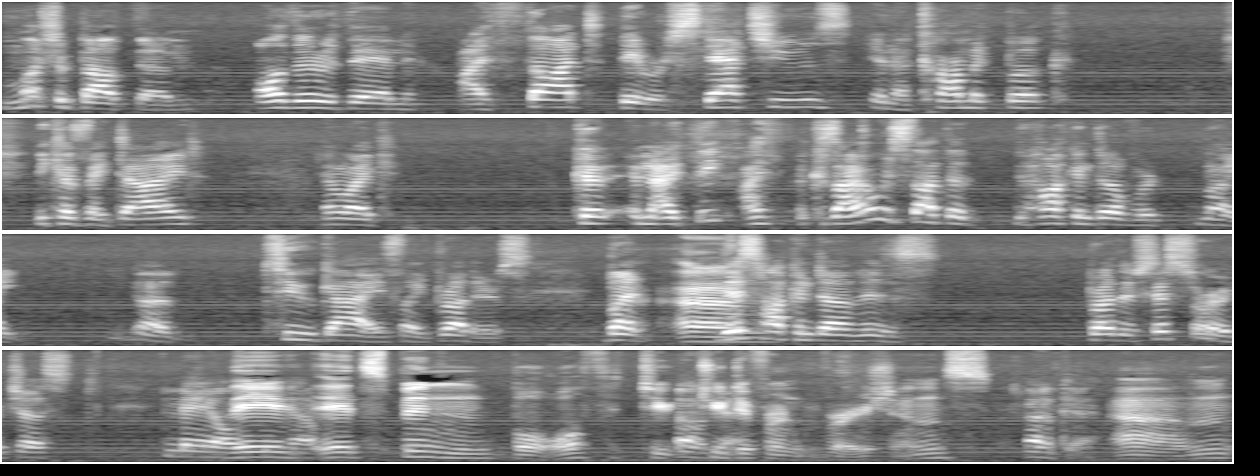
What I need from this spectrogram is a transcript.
much about them other than I thought they were statues in a comic book because they died, and like, and I think I because I always thought that Hawk and Dove were like uh, two guys, like brothers. But Um, this Hawk and Dove is brother sister or just male? They female? it's been both two two different versions. okay. Um,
